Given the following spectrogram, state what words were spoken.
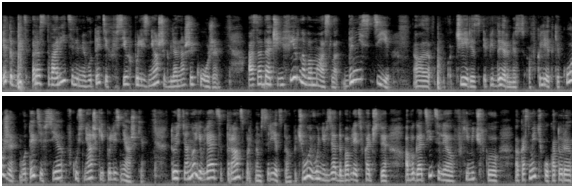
это быть растворителями вот этих всех полезняшек для нашей кожи. А задача эфирного масла донести через эпидермис в клетке кожи вот эти все вкусняшки и полезняшки. То есть оно является транспортным средством. Почему его нельзя добавлять в качестве обогатителя в химическую а, косметику, которая,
